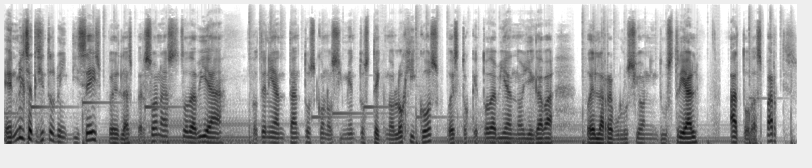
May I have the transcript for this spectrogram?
En 1726, pues las personas todavía no tenían tantos conocimientos tecnológicos, puesto que todavía no llegaba pues la revolución industrial a todas partes.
